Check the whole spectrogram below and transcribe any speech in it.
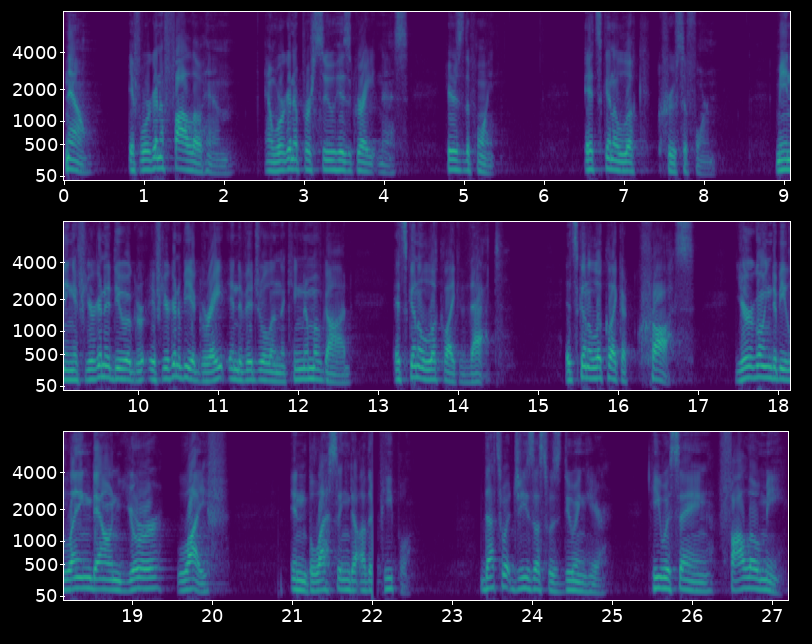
Now, if we're going to follow him and we're going to pursue his greatness, here's the point it's going to look cruciform. Meaning, if you're going to, do a, if you're going to be a great individual in the kingdom of God, it's going to look like that. It's going to look like a cross. You're going to be laying down your life in blessing to other people. That's what Jesus was doing here. He was saying, Follow me.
